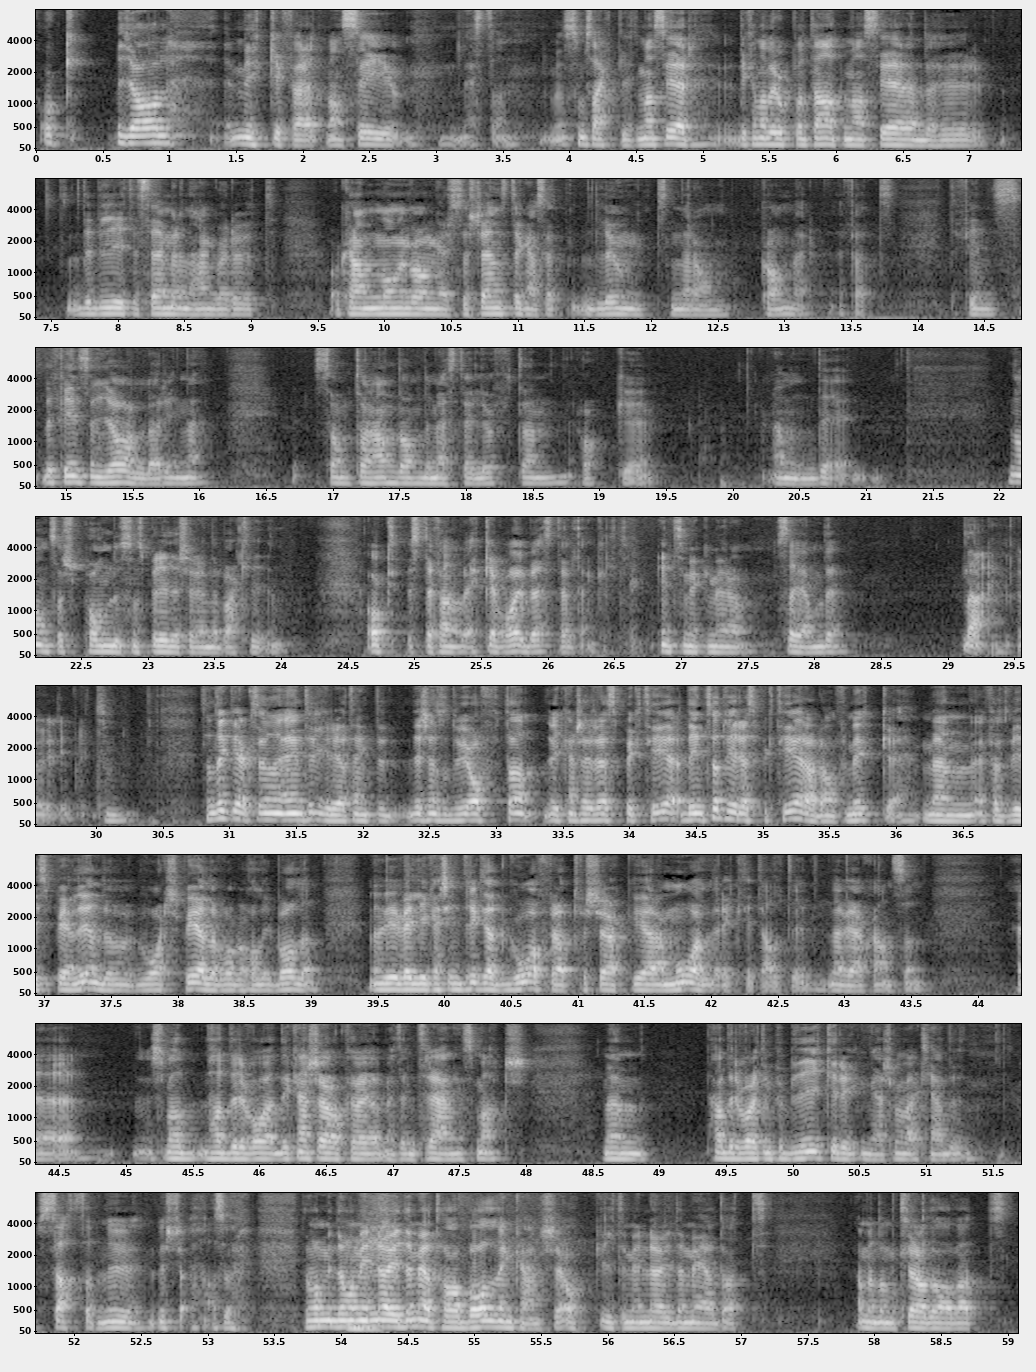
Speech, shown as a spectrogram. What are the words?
Och Jarl, mycket för att man ser ju nästan, som sagt, lite- man ser, det kan ha berott på något annat, men man ser ändå hur det blir lite sämre när han går ut. Och han, många gånger så känns det ganska lugnt när de kommer. För att det finns, det finns en Jarl där inne som tar hand om det mesta i luften och eh, ja, men det någon sorts pondus som sprider sig i den där backlinjen. Och Stefan Vecka var ju bäst helt enkelt. Inte så mycket mer att säga om det. Nej, det är rimligt. Sen tycker jag också en, en till grej. Jag tänkte, det känns som att vi ofta, vi kanske respekterar, det är inte så att vi respekterar dem för mycket, men för att vi spelar ju ändå vårt spel och vågar hålla i bollen. Men vi väljer kanske inte riktigt att gå för att försöka göra mål riktigt alltid, när vi har chansen. Eh, som hade- hade det varit, det kanske också har att göra med att det är en träningsmatch. Men hade det varit en publik i ryggen här som verkligen hade satsat nu, alltså, de, var, de var mer nöjda med att ha bollen kanske och lite mer nöjda med att ja, men de klarade av att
